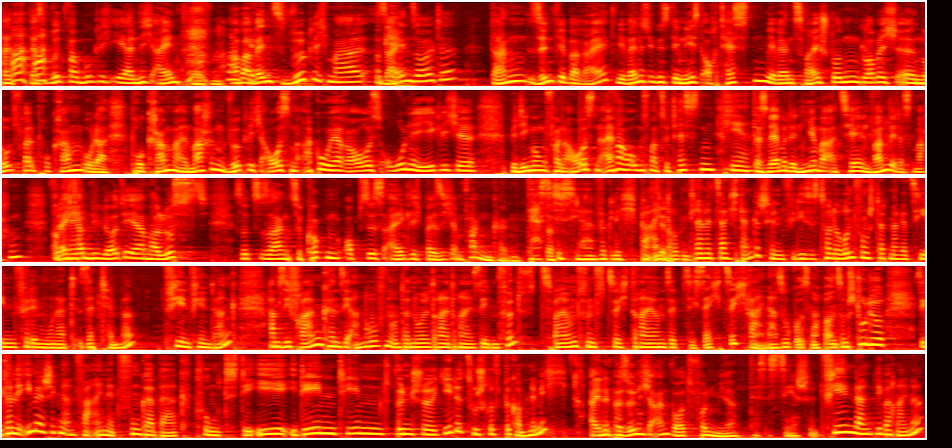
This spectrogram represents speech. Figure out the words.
das, das, wird vermutlich eher nicht eintreffen. Okay. Aber wenn es wirklich mal okay. sein sollte, dann sind wir bereit. Wir werden es übrigens demnächst auch testen. Wir werden zwei Stunden, glaube ich, äh, Notfallprogramm oder Programm mal machen, wirklich aus dem Akku heraus, ohne jegliche Bedingungen von außen, einfach um es mal zu testen. Yeah. Das werden wir dann hier mal erzählen, wann wir das machen. Vielleicht okay. haben die Leute ja mal Lust, sozusagen zu gucken, ob sie es eigentlich bei sich empfangen können. Das, das ist ja wirklich beeindruckend. Genau. Damit sage ich Dankeschön für dieses tolle Rundfunkstadtmagazin für den Monat September. Vielen, vielen Dank. Haben Sie Fragen, können Sie anrufen unter 03375 52 73 60. Rainer Suko ist noch bei uns im Studio. Sie können eine E-Mail schicken an verein.funkerberg.de. Ideen, Themen, Wünsche, jede Zuschrift bekommt nämlich eine persönliche Antwort von mir. Das ist sehr schön. Vielen Dank, lieber Rainer.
